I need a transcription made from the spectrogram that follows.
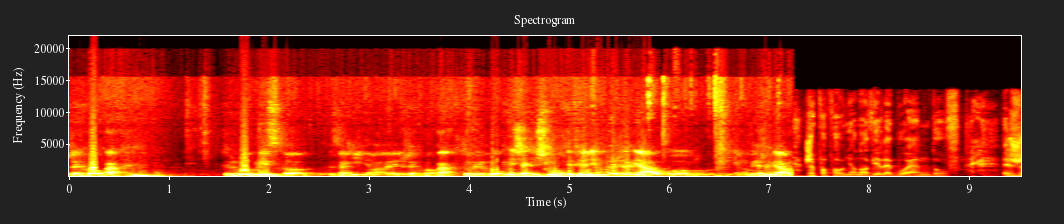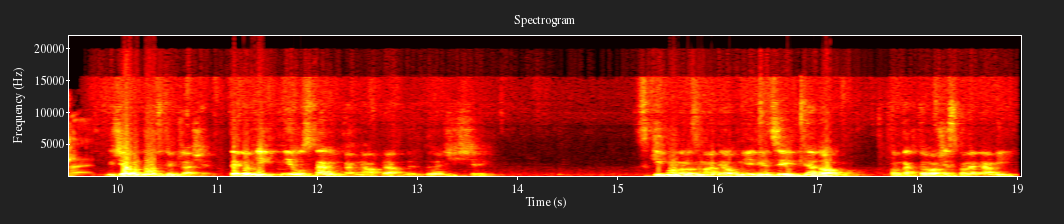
Że chłopak, który był blisko zaginiony, że chłopak, który mógł mieć jakiś motyw, ja nie mówię, że miał, bo nie mówię, że miał. że popełniono wiele błędów, że Gdzie on był w tym czasie? Tego nikt nie ustalił tak naprawdę do dzisiaj. Z kim on rozmawiał, mniej więcej wiadomo. Kontaktował się z kolegami,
